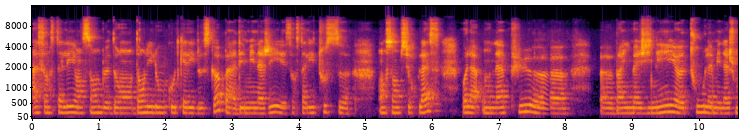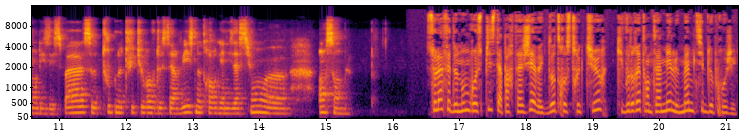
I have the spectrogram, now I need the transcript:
à s'installer ensemble dans, les locaux de Kaleidoscope, à déménager et s'installer tous euh, ensemble sur place. Voilà, on a pu euh, euh, ben, imaginer tout l'aménagement des espaces, toute notre future offre de service, notre organisation ensemble. Cela fait de nombreuses pistes à partager avec d'autres structures qui voudraient entamer le même type de projet.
